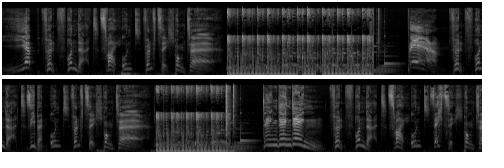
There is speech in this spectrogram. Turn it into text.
Yep, 500, 2 und 50 Punkte. Bam! 507 und 50 Punkte. Ding, ding, ding! 502 und 60 Punkte.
